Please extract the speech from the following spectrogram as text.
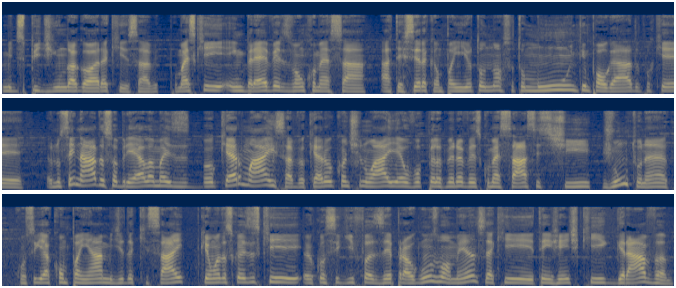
me despedindo agora aqui, sabe? Por mais que em breve eles vão começar a terceira campanha e eu tô, nossa, eu tô muito empolgado porque eu não sei nada sobre ela, mas eu quero mais, sabe? Eu quero continuar e eu vou pela primeira vez começar a assistir junto, né? Conseguir acompanhar à que sai. Porque uma das coisas que eu consegui fazer para alguns momentos é que tem gente que grava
